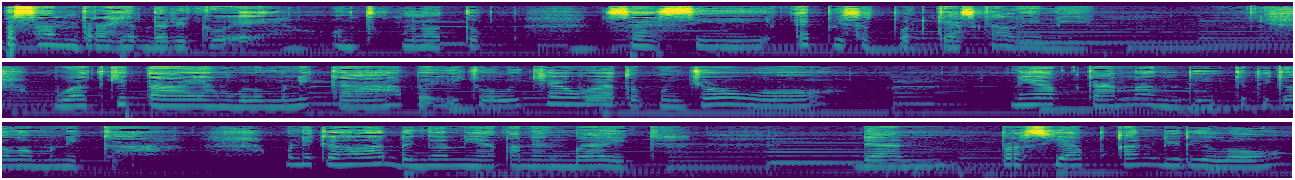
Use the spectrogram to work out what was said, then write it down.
Pesan terakhir dari gue untuk menutup sesi episode podcast kali ini buat kita yang belum menikah baik itu lo cewek ataupun cowok niatkan nanti ketika lo menikah. Menikahlah dengan niatan yang baik. Dan persiapkan diri lo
